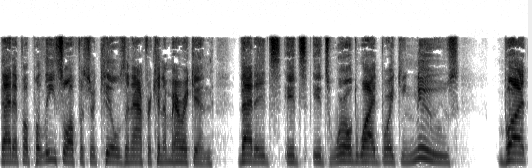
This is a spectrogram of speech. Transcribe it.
that if a police officer kills an African American that it's it's it's worldwide breaking news, but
